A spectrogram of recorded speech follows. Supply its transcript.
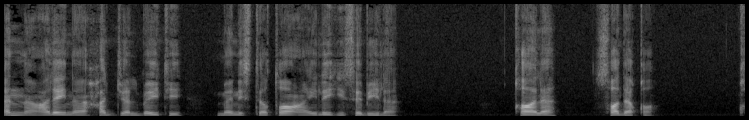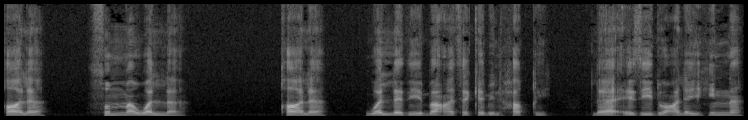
أن علينا حج البيت من استطاع إليه سبيلا. قال صدق قال ثم ولى قال والذي بعثك بالحق لا أزيد عليهن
